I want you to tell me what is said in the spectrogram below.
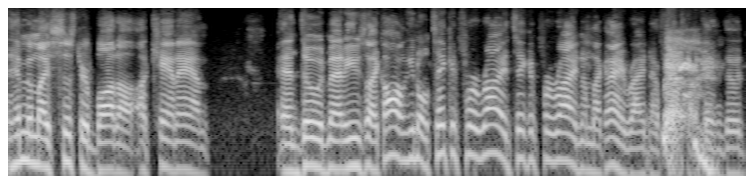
him and my sister bought a, a Can Am, and dude, man, he was like, "Oh, you know, take it for a ride, take it for a ride." And I'm like, "I ain't riding that fucking thing, dude."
